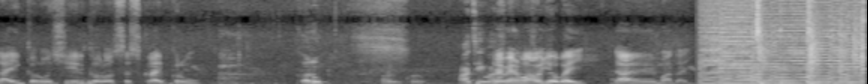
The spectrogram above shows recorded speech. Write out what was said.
લાઈક કરો શેર કરો સબસ્ક્રાઇબ કરો. ખરું. ખરું ખરું. સાચી વાત છે. આવજો ભાઈ. જય માતાજી. Thank you.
